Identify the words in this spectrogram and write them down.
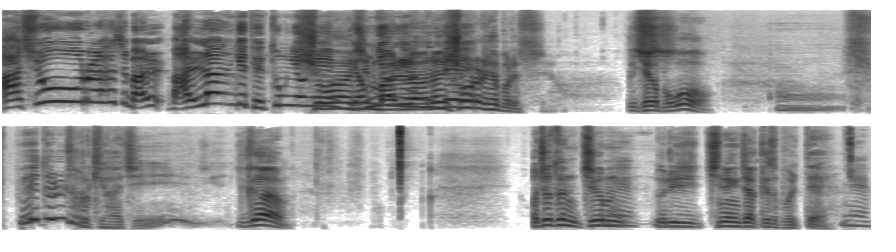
아 쇼를 하지 말 말라는 게 대통령의 쇼하지 말라는 명령이었는데 쇼를 해버렸어요. 그래서 제가 보고 어. 왜들 저렇게 하지? 그러니까 어쨌든 지금 네. 우리 진행자께서 볼때 예.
